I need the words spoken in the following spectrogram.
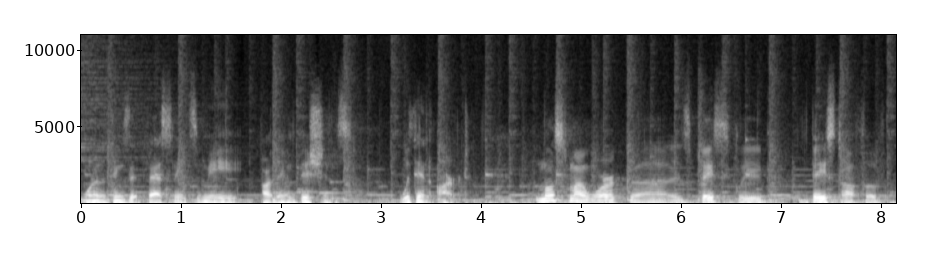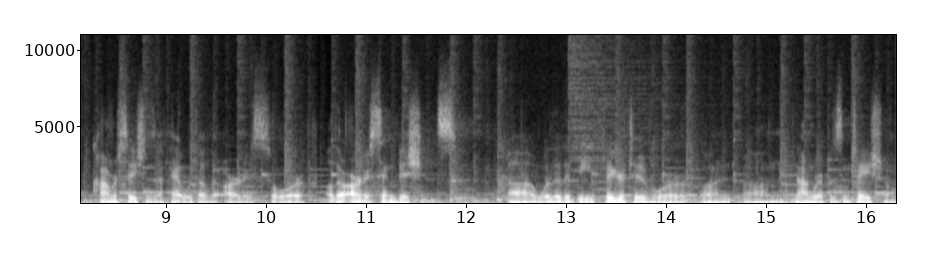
One of the things that fascinates me are the ambitions within art. Most of my work uh, is basically based off of conversations I've had with other artists or other artists' ambitions uh, whether they be figurative or um, non-representational.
